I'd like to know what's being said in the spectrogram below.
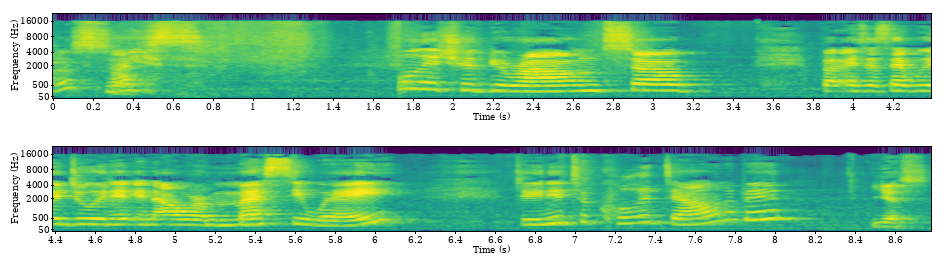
That's nice. Well, it should be round. So, but as I said, we're doing it in our messy way. Do you need to cool it down a bit? Yes.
